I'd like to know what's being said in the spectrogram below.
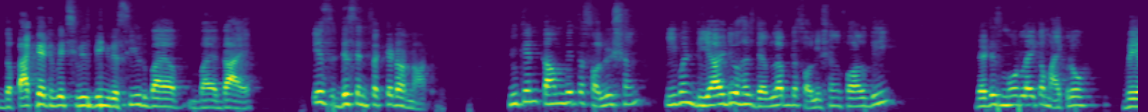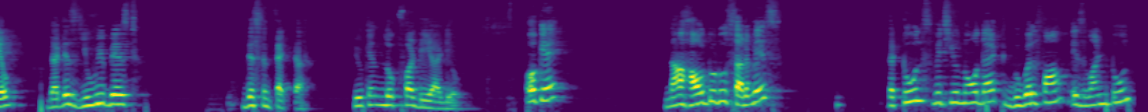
the packet which is being received by a by a guy is disinfected or not. You can come with a solution. Even drdo has developed a solution for the that is more like a microwave that is uv based disinfector. You can look for drdo okay. Now how to do surveys the tools which you know that google form is one tool.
